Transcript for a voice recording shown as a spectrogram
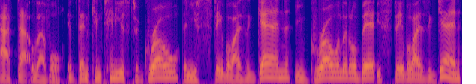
at that level. It then continues to grow, then you stabilize again, you grow a little bit, you stabilize again,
